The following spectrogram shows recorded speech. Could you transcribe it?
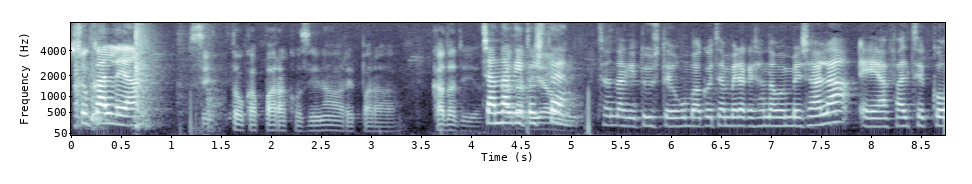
Sukaldean. Sí. Toca para cocinar y para cada día. Txandak dituzte? Txandak dituzte egun bakoitzan berak esan dauen bezala, e, afaltzeko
